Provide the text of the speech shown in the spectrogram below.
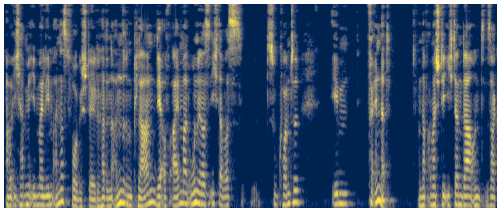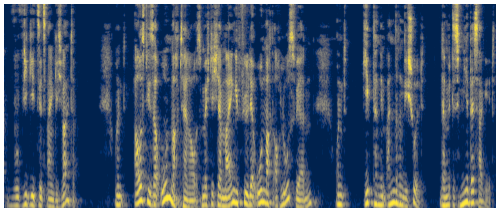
aber ich habe mir eben mein Leben anders vorgestellt und hatte einen anderen Plan, der auf einmal, ohne dass ich da was zu konnte, eben verändert. Und auf einmal stehe ich dann da und sag, wo, wie geht's jetzt eigentlich weiter? Und aus dieser Ohnmacht heraus möchte ich ja mein Gefühl der Ohnmacht auch loswerden und gebe dann dem anderen die Schuld, damit es mir besser geht.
